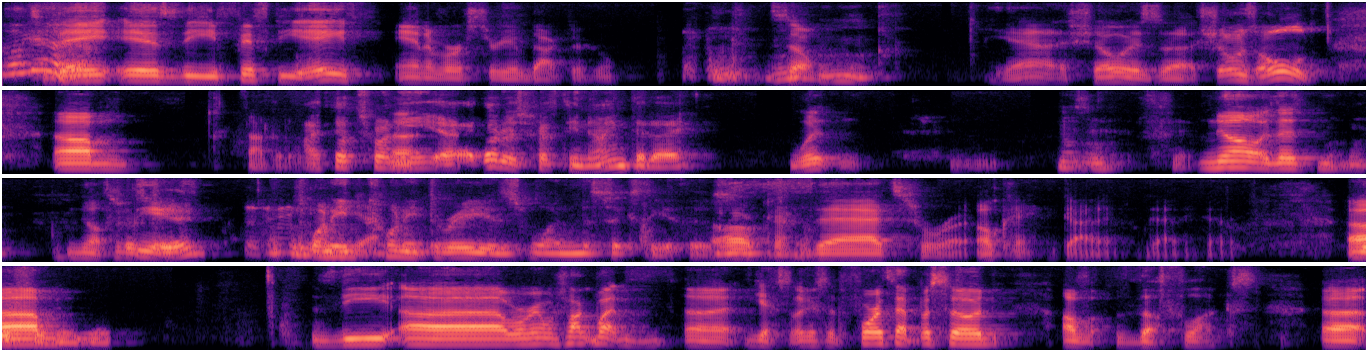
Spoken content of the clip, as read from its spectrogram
Oh yeah. Today is the fifty eighth anniversary of Doctor Who. So Mhm. yeah, the show is uh, show is old. Um, not that old. I thought twenty. uh, I thought it was fifty nine today. What? is Mhm. No, the Mhm. No fifty eight. 2023 is when the 60th is. Okay. That's right. Okay, got it. Got it. Got it. Um, the uh, we're going to talk about uh, yes, like I said, fourth episode of the Flux, uh,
